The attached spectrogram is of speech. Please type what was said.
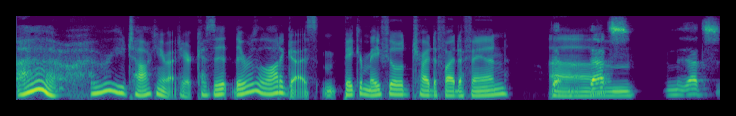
Oh, who are you talking about here? Because there was a lot of guys. Baker Mayfield tried to fight a fan. That- that's Um, that's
